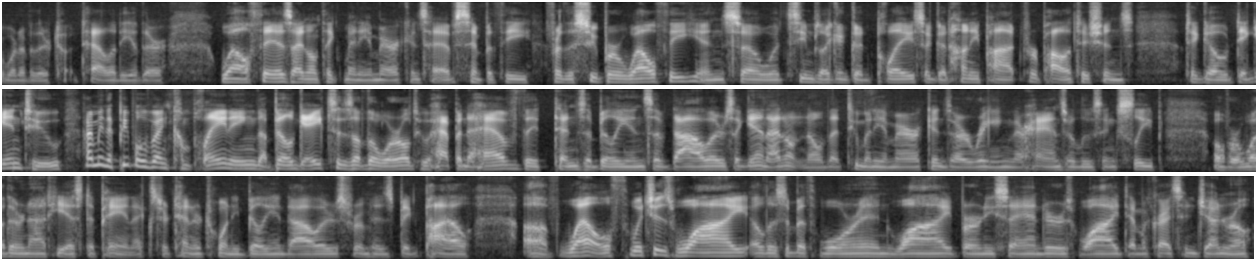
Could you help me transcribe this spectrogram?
whatever their totality of their wealth is. I don't think many Americans have sympathy for the super wealthy. And so it seems like a good place, a good honeypot for politicians to go dig into. I mean, the people who've been complaining, the Bill Gateses of the world who happen to have the tens of billions of dollars, again, I don't know that too many Americans are wringing their hands or losing sleep over whether or not he has to pay an extra 10 or 20 billion dollars from his big pile of wealth, which is why Elizabeth Warren, why Bernie Sanders, why Democrats in general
